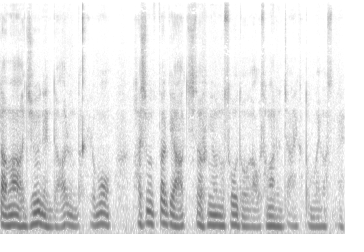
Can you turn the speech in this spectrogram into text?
たまあ10年ではあるんだけども橋本拓也岸田文雄の騒動が収まるんじゃないかと思いますね。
